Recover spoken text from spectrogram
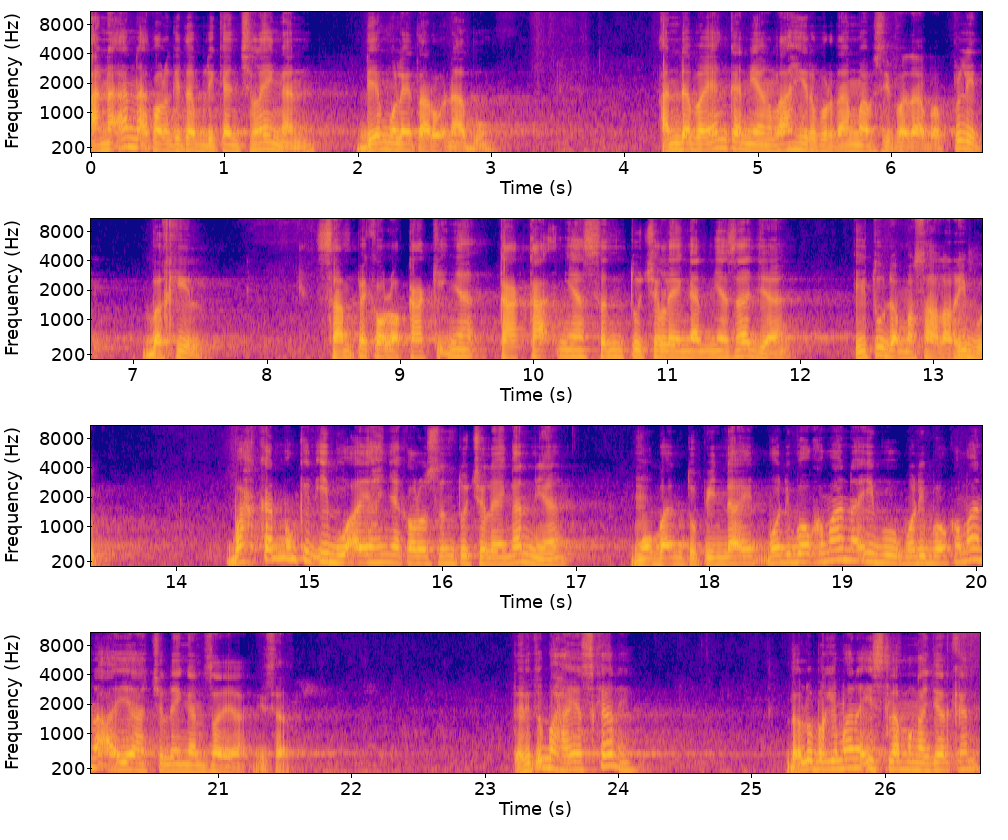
Anak-anak kalau kita belikan celengan, dia mulai taruh nabung. Anda bayangkan yang lahir pertama sifat apa? Pelit, bakhil. Sampai kalau kakinya, kakaknya sentuh celengannya saja, itu udah masalah ribut. Bahkan mungkin ibu ayahnya kalau sentuh celengannya, mau bantu pindahin, mau dibawa ke mana ibu, mau dibawa ke mana ayah celengan saya, misal. Dan itu bahaya sekali. Lalu bagaimana Islam mengajarkan?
